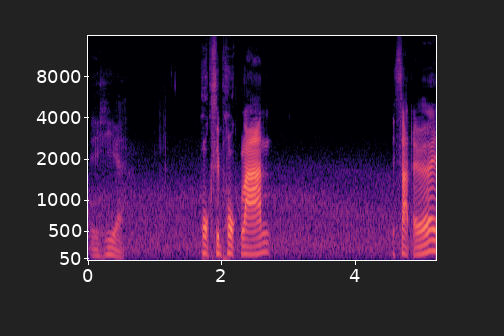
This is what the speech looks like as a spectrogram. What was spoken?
ไอ้เหี้ยหกสิบหกล้าน ไอสัตว์เอ้ย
